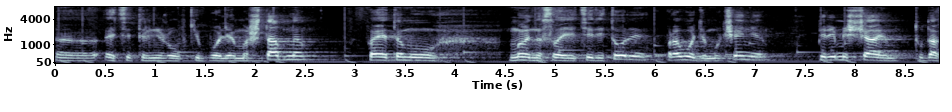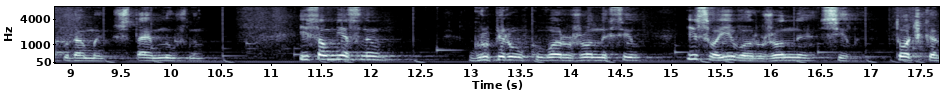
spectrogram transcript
э, эти тренировки более масштабно. Поэтому мы на своей территории проводим учения, перемещаем туда, куда мы считаем нужным, и совместную группировку вооруженных сил, и свои вооруженные силы. Точка.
